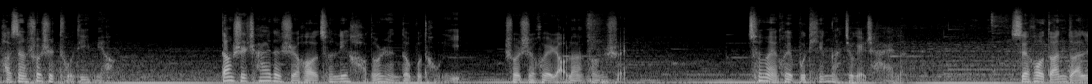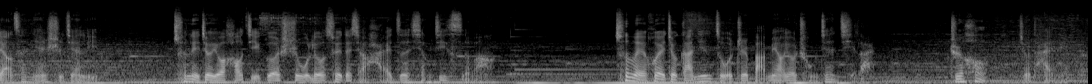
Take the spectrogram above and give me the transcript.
好像说是土地庙。当时拆的时候，村里好多人都不同意，说是会扰乱风水。村委会不听啊，就给拆了。随后短短两三年时间里，村里就有好几个十五六岁的小孩子相继死亡。村委会就赶紧组织把庙又重建起来，之后就太平了。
